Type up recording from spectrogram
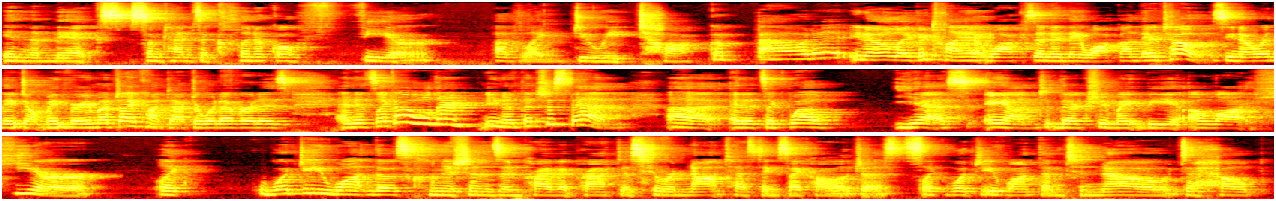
in the mix sometimes a clinical fear of like, do we talk about it? You know, like a client walks in and they walk on their toes, you know, or they don't make very much eye contact or whatever it is. And it's like, oh, well, they're, you know, that's just them. Uh, and it's like, well, yes. And there actually might be a lot here. Like, what do you want those clinicians in private practice who are not testing psychologists? Like, what do you want them to know to help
